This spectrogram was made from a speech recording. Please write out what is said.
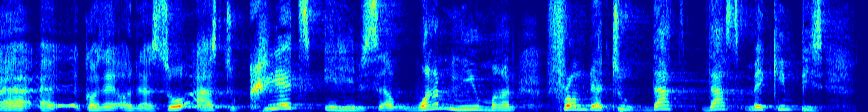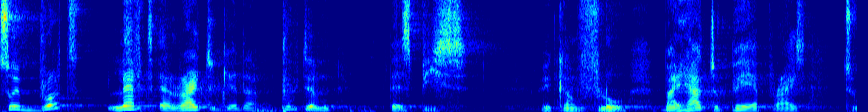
uh, uh, so as to create in himself one new man from the two. That that's making peace. So he brought left and right together, put them. There's peace. We can flow, but he had to pay a price to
